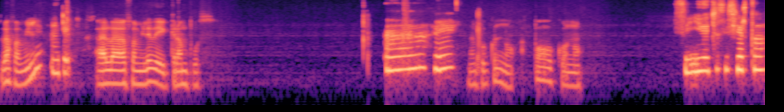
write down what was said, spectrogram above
la familia? Ok. A la familia de Krampus. Ah, eh. ¿A poco no? ¿A poco no? Sí, de hecho sí es cierto.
